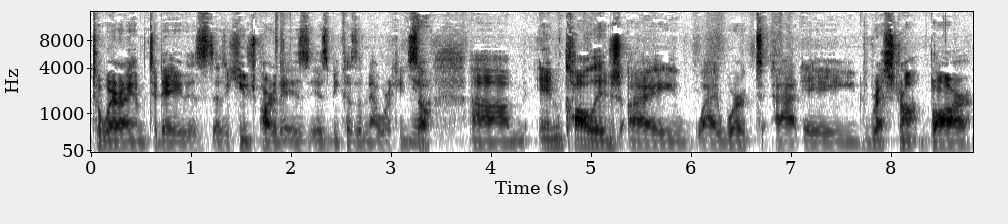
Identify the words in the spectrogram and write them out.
to where I am today is, as a huge part of it is, is because of networking. Yeah. So, um, in college, I, I worked at a restaurant bar,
